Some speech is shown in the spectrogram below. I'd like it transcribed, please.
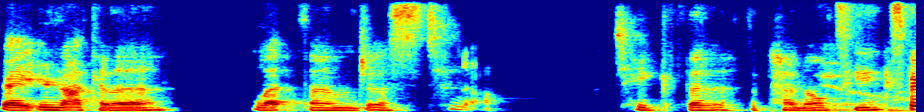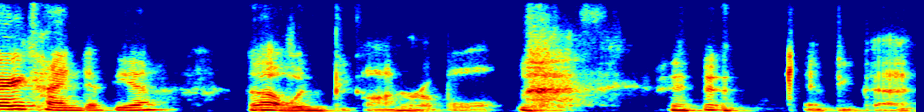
right. You're not going to let them just no take the, the penalty. Yeah. It's very kind of you. No, it wouldn't be honorable. Can't do that.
